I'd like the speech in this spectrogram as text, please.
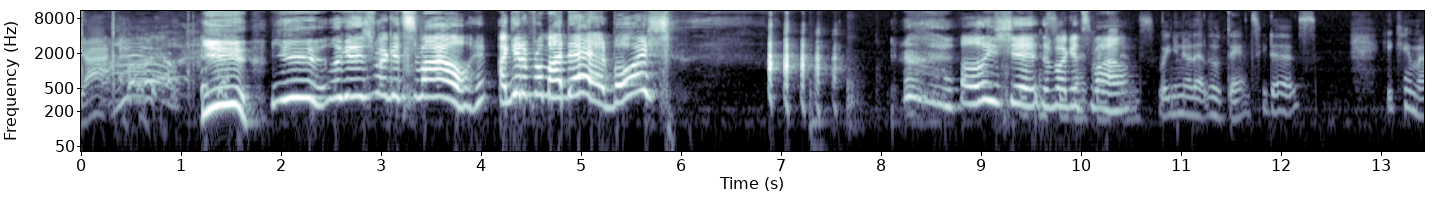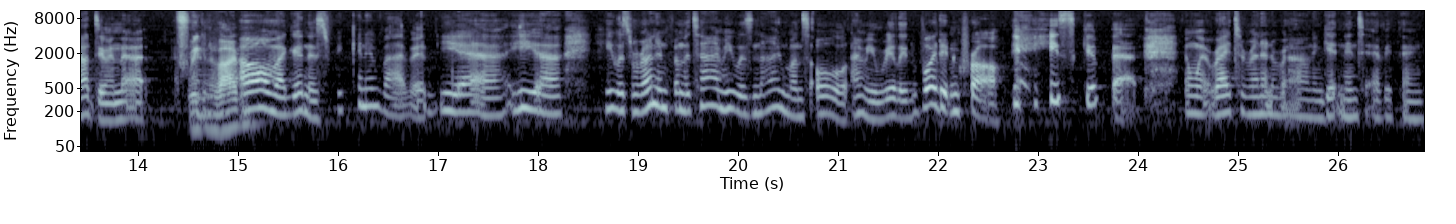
Yeah. Yeah, yeah. Look at his fucking smile. I get it from my dad, boys. Holy shit, the Fancy fucking smile. vibrations. Well, you know that little dance he does? He came out doing that. Freaking and vibrant. Oh my goodness, freaking and vibing. Yeah, he uh he was running from the time he was nine months old. I mean, really, the boy didn't crawl. he skipped that and went right to running around and getting into everything.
